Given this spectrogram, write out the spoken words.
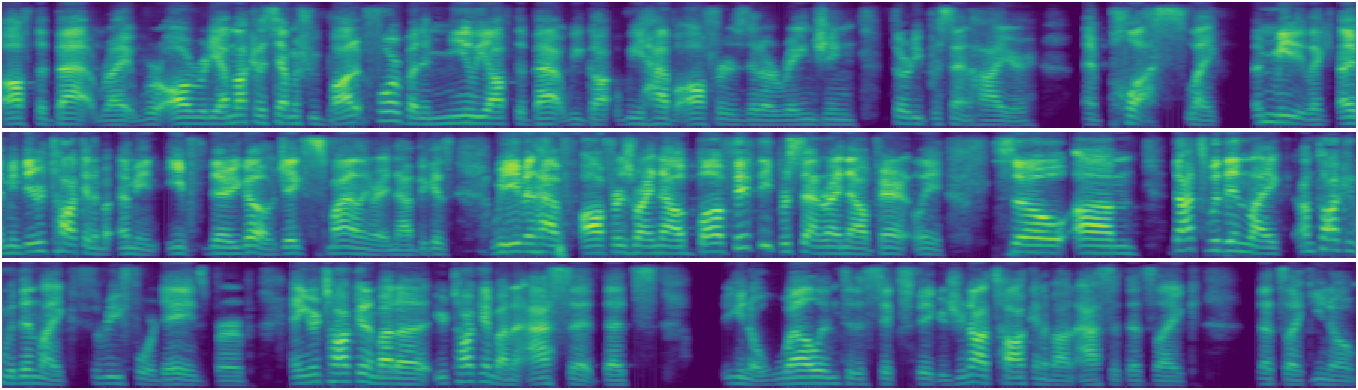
off the bat, right, we're already. I'm not going to say how much we bought it for, but immediately off the bat, we got we have offers that are ranging 30% higher and plus like immediately like i mean they're talking about i mean if there you go jake's smiling right now because we even have offers right now above 50% right now apparently. So um that's within like i'm talking within like three four days Birb and you're talking about a you're talking about an asset that's you know well into the six figures. You're not talking about an asset that's like that's like you know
